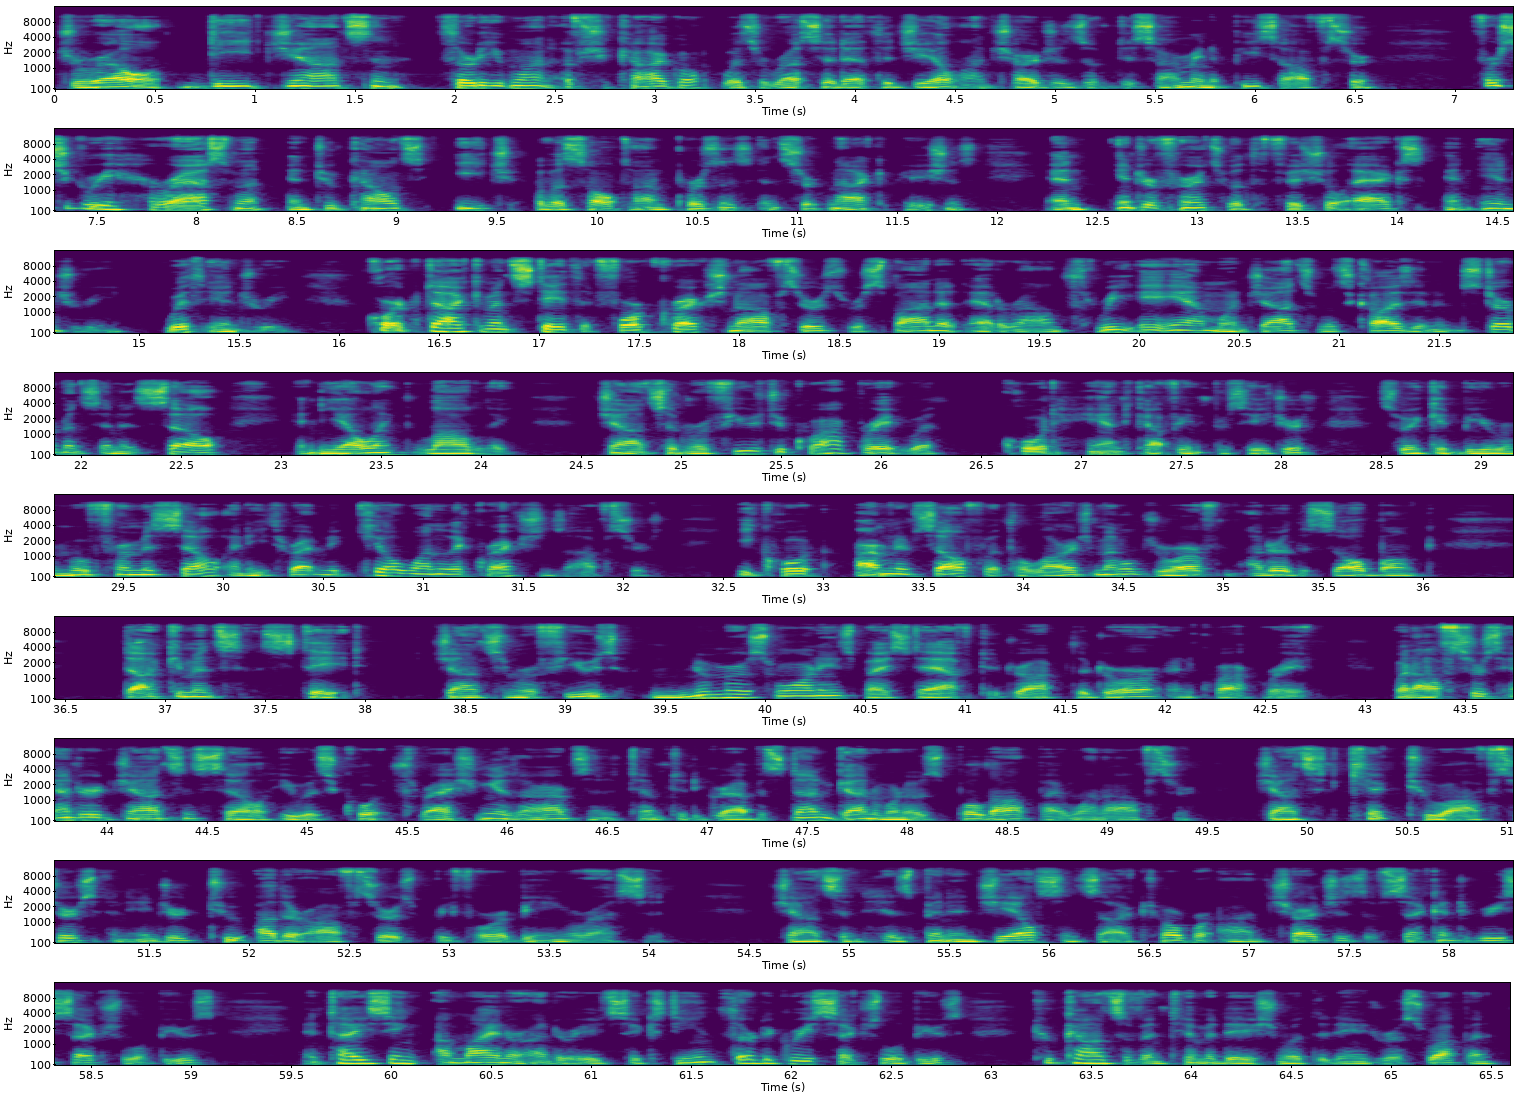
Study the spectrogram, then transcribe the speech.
Jarrell D. Johnson, 31 of Chicago, was arrested at the jail on charges of disarming a peace officer, first degree harassment, and two counts each of assault on persons in certain occupations and interference with official acts and injury with injury. Court documents state that four correction officers responded at around 3 a.m. when Johnson was causing a disturbance in his cell and yelling loudly. Johnson refused to cooperate with quote, handcuffing procedures so he could be removed from his cell, and he threatened to kill one of the corrections officers. He, quote, armed himself with a large metal drawer from under the cell bunk. Documents state Johnson refused numerous warnings by staff to drop the drawer and cooperate. When officers entered Johnson's cell, he was, quote, thrashing his arms and attempted to grab a stun gun when it was pulled out by one officer. Johnson kicked two officers and injured two other officers before being arrested. Johnson has been in jail since October on charges of second degree sexual abuse, enticing a minor under age 16, third degree sexual abuse, two counts of intimidation with a dangerous weapon,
